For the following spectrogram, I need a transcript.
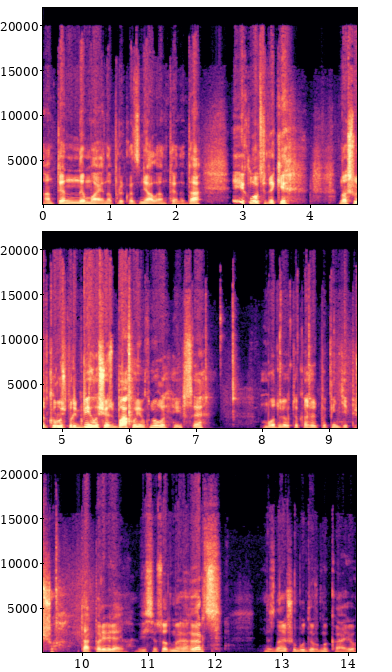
антен немає, наприклад, зняли антени, да, і хлопці такі на швидку руч прибігли, щось бах, увімкнули, і все. Модуль, як то кажуть, по пінді пішов. Так, перевіряємо. 800 МГц. Не знаю, що буде, вмикаю.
